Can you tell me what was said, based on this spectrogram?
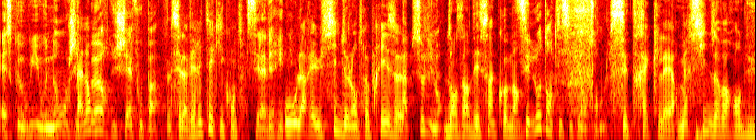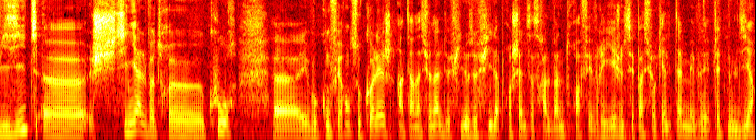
est-ce que oui ou non, j'ai bah peur du chef ou pas. C'est la vérité qui compte. C'est la vérité. Ou la réussite de l'entreprise Absolument. dans un dessin commun. C'est l'authenticité ensemble. C'est très clair. Merci de nous avoir rendu visite. Euh, je signale votre cours et vos conférences au Collège international de philosophie. La prochaine, ça sera le 23 février. Je ne sais pas sur quel thème, mais vous allez peut-être nous le dire.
